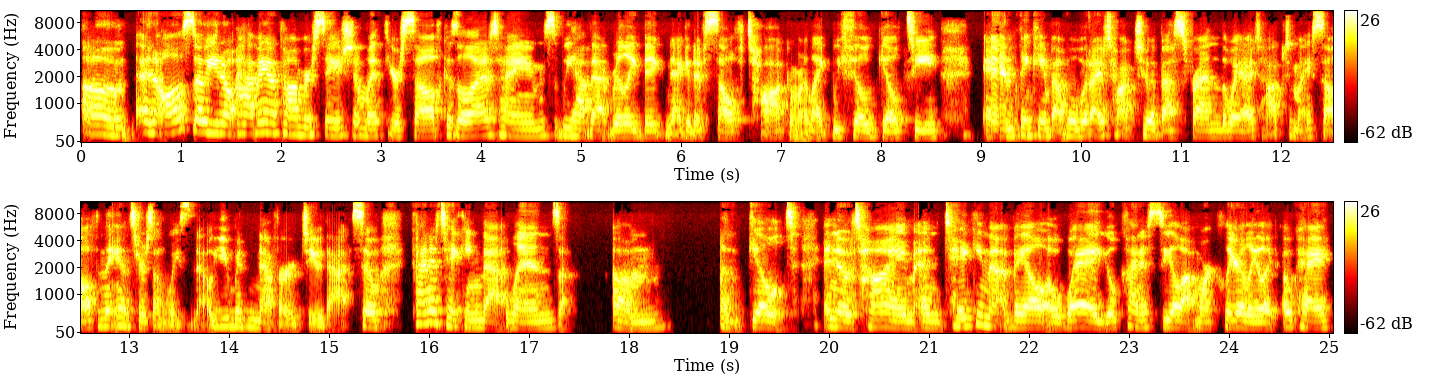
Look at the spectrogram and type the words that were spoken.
Um, and also, you know, having a conversation with yourself, because a lot of times we have that really big negative self talk and we're like, we feel guilty and thinking about, well, would I talk to a best friend the way I talk to myself? And the answer is always no, you would never do that. So, kind of taking that lens um, of guilt and no time and taking that veil away, you'll kind of see a lot more clearly like, okay,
